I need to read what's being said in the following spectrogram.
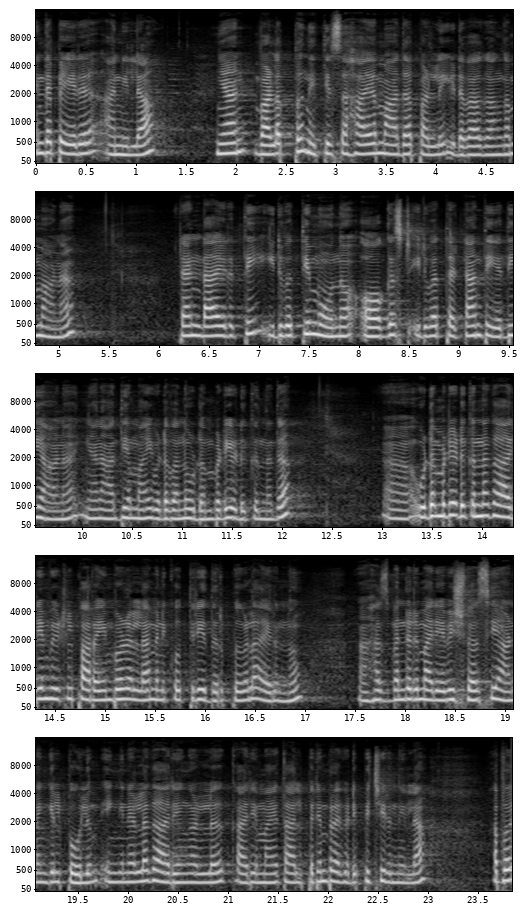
എന്റെ പേര് അനില. ഞാൻ വളപ്പ് നിത്യസഹായ മാതാ പള്ളി ഇടവകാംഗമാണ്. രണ്ടായിരത്തി ഇരുപത്തി മൂന്ന് ഓഗസ്റ്റ് ഇരുപത്തെട്ടാം തീയതിയാണ് ഞാൻ ആദ്യമായി ഇവിടെ വന്ന് ഉടമ്പടി എടുക്കുന്നത്. ഉടമ്പടി എടുക്കുന്ന കാര്യം വീട്ടിൽ പറയുമ്പോഴെല്ലാം എനിക്ക് ഒത്തിരി എതിർപ്പുകളായിരുന്നു. ഹസ്ബൻഡ് ഒരു മര്യവിശ്വാസിയാണെങ്കിൽ പോലും ഇങ്ങനെയുള്ള കാര്യങ്ങളിൽ കാര്യമായ താല്പര്യം പ്രകടിപ്പിച്ചിരുന്നില്ല. അപ്പോൾ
